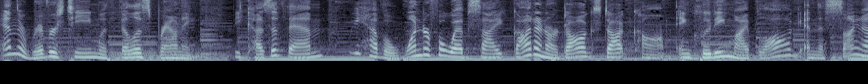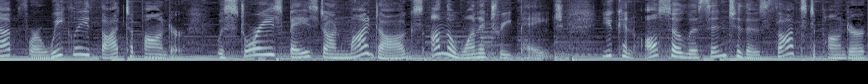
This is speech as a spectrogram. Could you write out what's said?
and the Rivers team with Phyllis Browning. Because of them, we have a wonderful website, godandourdogs.com, including my blog and the sign up for a weekly Thought to Ponder with stories based on my dogs on the Want a Treat page. You can also listen to those thoughts to ponder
